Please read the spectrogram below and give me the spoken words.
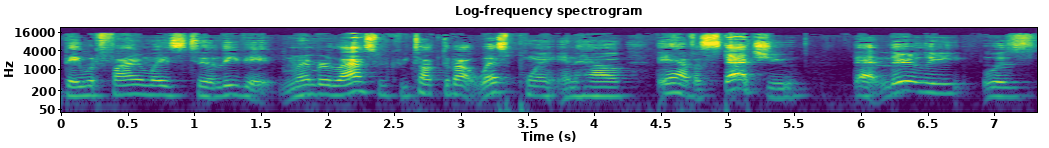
they would find ways to alleviate. Remember last week we talked about West Point and how they have a statue that literally was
